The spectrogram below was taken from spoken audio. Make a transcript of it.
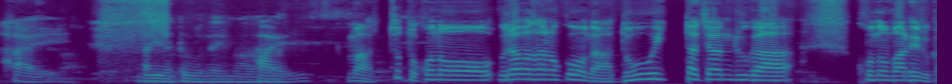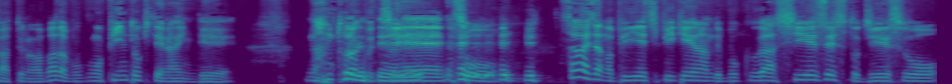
はい。ありがとうございます。はい。まあ、ちょっとこの裏技のコーナー、どういったジャンルが好まれるかっていうのが、まだ僕もピンときてないんで、なんとなくそう J、ねそう。酒井さんが PHP 系なんで、僕が CSS と JS を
